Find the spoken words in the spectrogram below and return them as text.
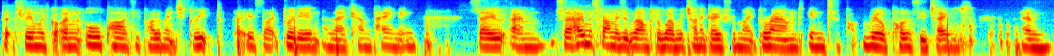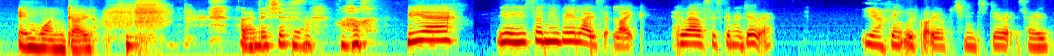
put through, and we've got an all party parliamentary group that is like brilliant and they're campaigning. So, um, so homeless families example of where we're trying to go from like ground into po- real policy change um, in one go. Ambitious. yeah. Wow. Yeah. Yeah. You suddenly realise that like who else is going to do it? Yeah. I think we've got the opportunity to do it. So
